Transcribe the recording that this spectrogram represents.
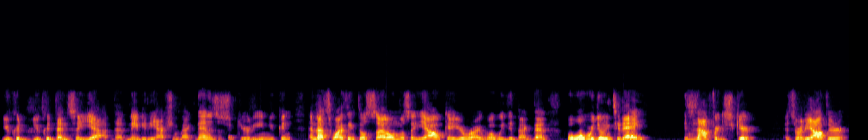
you could you could then say, yeah, that maybe the action back then is a security, and you can, and that's why I think they'll settle and they'll say, yeah, okay, you're right, what we did back then, but what we're doing today is not freaking secure. It's already out there.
